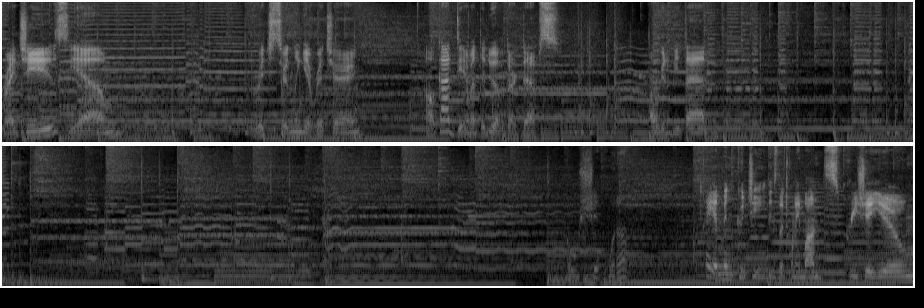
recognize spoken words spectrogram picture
Right, cheese? Yeah. The rich certainly get richer. Oh, god damn it, they do have Dark Depths. How are we gonna beat that? Hey, Edmund Gucci, these are the 20 months. Appreciate you.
